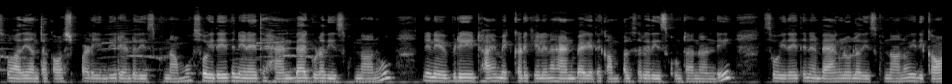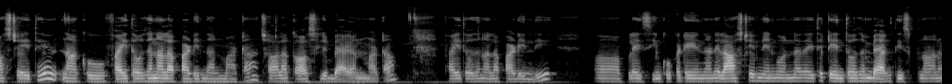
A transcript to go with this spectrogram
సో అది అంత కాస్ట్ పడింది రెండు తీసుకున్నాము. సో ఇదైతే నేనైతే హ్యాండ్ బ్యాగ్ కూడా తీసుకున్నాను. నేను ఎవ్రీ టైం ఎక్కడికి వెళ్ళిన హ్యాండ్ బ్యాగ్ అయితే కంపల్సరీ తీసుకుంటానండి. సో ఇదైతే నేను బెంగళూరులో తీసుకున్నాను. ఇది కాస్ట్ అయితే నాకు ఫైవ్ అలా పడింది అనమాట చాలా కాస్ట్లీ బ్యాగ్ అనమాట ఫైవ్ థౌజండ్ అలా పడింది. ప్లస్ ఇంకొకటి ఏంటంటే లాస్ట్ టైం నేను కొన్నది అయితే టెన్ థౌసండ్ బ్యాగ్ తీసుకున్నాను.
